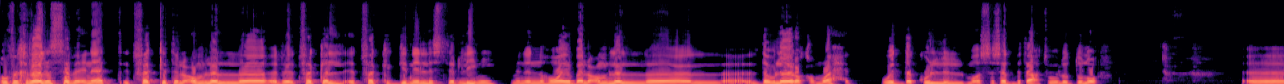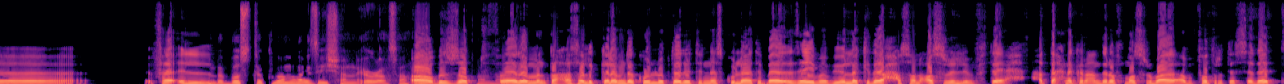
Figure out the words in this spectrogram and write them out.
وفي خلال السبعينات اتفكت العملة ال- اتفك اتفك الجنيه الاسترليني من إن هو يبقى العملة ال- ال- الدولية رقم واحد وادى كل المؤسسات بتاعته للدولار. آه، فال post colonization era صح؟ آه بالظبط. فلما انت حصل الكلام ده كله ابتدت الناس كلها تبقى زي ما بيقول لك كده حصل عصر الانفتاح. حتى إحنا كان عندنا في مصر بعد فترة السادات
